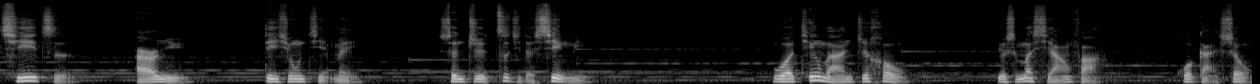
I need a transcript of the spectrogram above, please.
妻子、儿女、弟兄姐妹，甚至自己的性命。”我听完之后，有什么想法或感受，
